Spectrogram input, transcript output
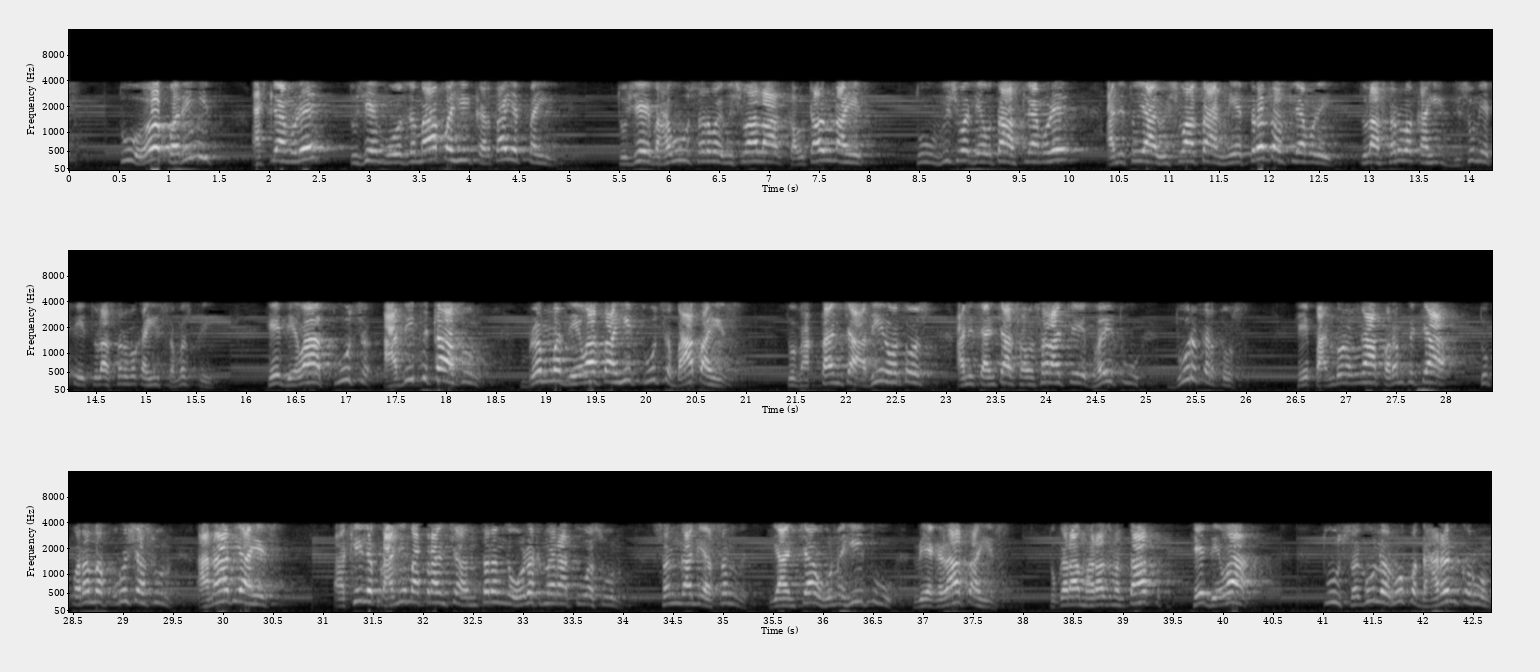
तू अपरिमित असल्यामुळे तुझे मोजमापही करता येत नाही. तुझे भाऊ सर्व विश्वाला कवटाळून आहेत. तू विश्वदेवता असल्यामुळे आणि तू या विश्वाचा नेत्रच असल्यामुळे तुला सर्व काही दिसून येते तुला सर्व काही समजते. हे देवा तूच आदिपिता असून ब्रह्मदेवाचाही तूच बाप आहेस. तू भक्तांच्या अधीन होतोस आणि त्यांच्या संसाराचे भय तू दूर करतोस. हे पांडुरंगा परमपित्या तू परम पुरुष असून अनादी आहेस. अखिल प्राणीमात्रांचे अंतरंग ओळखणारा तू असून संघ आणि असंग यांच्याहूनही तू वेगळाच आहेस. तुकाराम महाराज म्हणतात हे देवा तू सगुण रूप धारण करून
